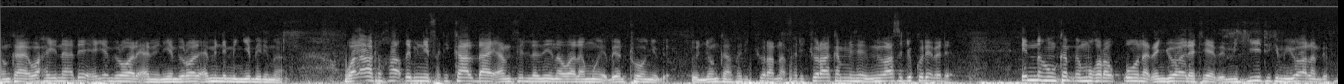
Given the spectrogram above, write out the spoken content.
donc wahyina de e yambirore amin yambirore amin de min yebirima wala to khatibni fati kalda am fil ladina walamu e ben toñube don jonka fati curana fati cura kam mi wasa jukkude be de innahum kam be mughraquna be joletebe mi hitiki mi yolambe fu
